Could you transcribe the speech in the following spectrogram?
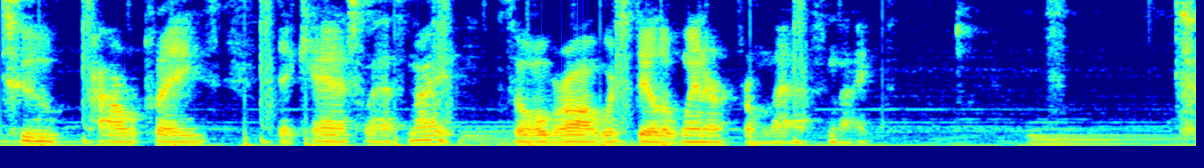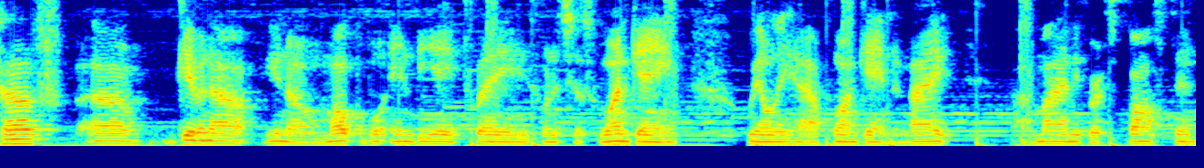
two power plays that cashed last night. So overall, we're still a winner from last night. It's tough uh, giving out, you know, multiple NBA plays when it's just one game. We only have one game tonight, uh, Miami versus Boston.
